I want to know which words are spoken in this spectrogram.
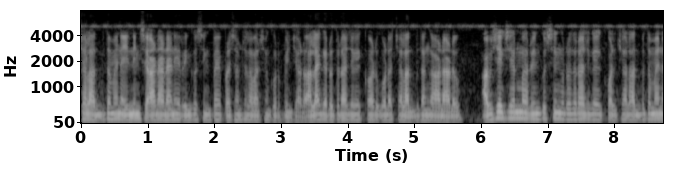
చాలా అద్భుతమైన ఇన్నింగ్స్ ఆడాడని రింకు సింగ్పై ప్రశంసల వర్షం కురిపించాడు. అలాగే రుతురాజ్ గైక్వాడ్ కూడా చాలా అద్భుతంగా ఆడాడు. అభిషేక్ శర్మ రింకు సింగ్ రుతురాజ్ గైక్వాడ్ చాలా అద్భుతమైన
